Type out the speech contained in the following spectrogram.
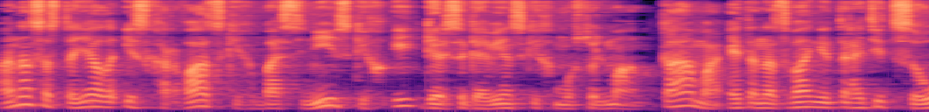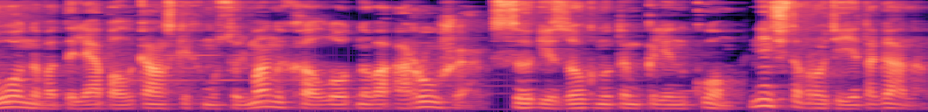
Она состояла из хорватских, боснийских и герцеговинских мусульман. Кама – это название традиционного для балканских мусульман холодного оружия с изогнутым клинком, нечто вроде ятагана.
